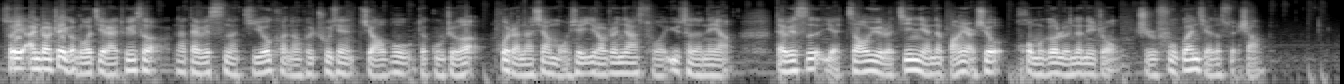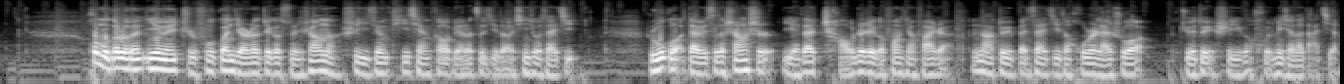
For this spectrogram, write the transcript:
所以，按照这个逻辑来推测，那戴维斯呢极有可能会出现脚部的骨折，或者呢像某些医疗专家所预测的那样，戴维斯也遭遇了今年的榜眼秀霍姆格伦的那种指腹关节的损伤。霍姆格伦因为指腹关节的这个损伤呢，是已经提前告别了自己的新秀赛季。如果戴维斯的伤势也在朝着这个方向发展，那对本赛季的湖人来说，绝对是一个毁灭性的打击了。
